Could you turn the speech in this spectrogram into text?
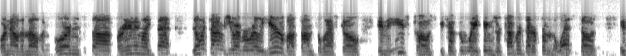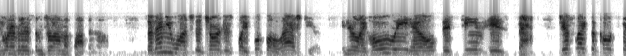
or now the Melvin Gordon stuff or anything like that, the only times you ever really hear about Tom Telesco in the East Coast because the way things are covered that are from the West Coast is whenever there's some drama popping off. So then you watch the Chargers play football last year, and you're like, holy hell, this team is back just like the Colts fans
